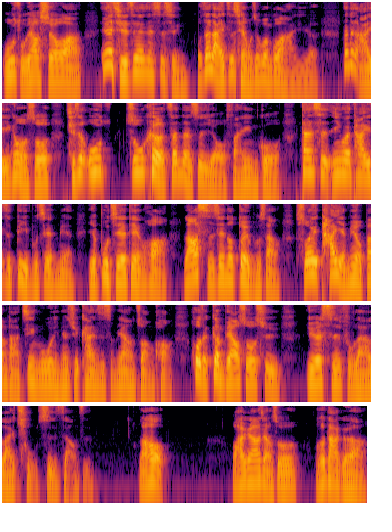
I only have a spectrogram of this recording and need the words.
屋主要修啊。因为其实这件事情，我在来之前我就问过阿姨了。那那个阿姨跟我说，其实屋租客真的是有反映过，但是因为他一直避不见面，也不接电话，然后时间都对不上，所以他也没有办法进屋里面去看是什么样的状况，或者更不要说去约师傅来来处置这样子。然后我还跟他讲说，我说大哥啊，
